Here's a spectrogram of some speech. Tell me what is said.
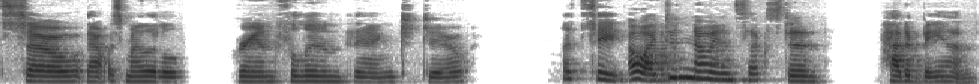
so that was my little granfalloon thing to do. Let's see. Oh, I didn't know Anne Sexton had a band.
